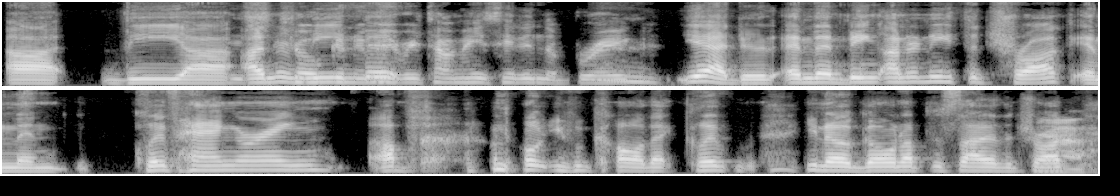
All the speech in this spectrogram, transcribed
Uh, the uh, He's underneath choking him it, every time he's hitting the brake. yeah, dude, and then being underneath the truck and then cliffhangering up. I don't know what you would call that cliff. You know, going up the side of the truck. Yeah.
